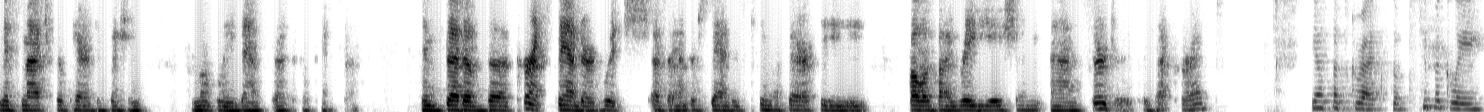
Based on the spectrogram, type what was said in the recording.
mismatch repair deficient locally advanced rectal cancer instead of the current standard, which, as I understand, is chemotherapy followed by radiation and surgery. Is that correct? Yes, that's correct. So typically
